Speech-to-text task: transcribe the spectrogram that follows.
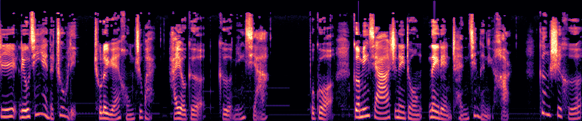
时，刘金燕的助理除了袁弘之外，还有个葛明霞。不过，葛明霞是那种内敛沉静的女孩，更适合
